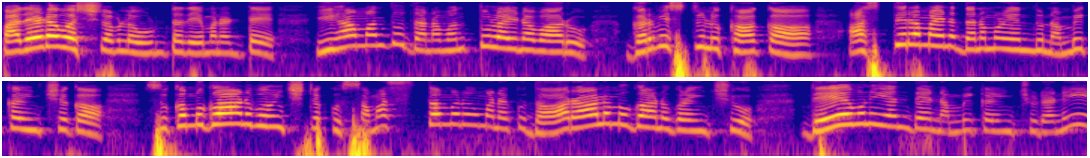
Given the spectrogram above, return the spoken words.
పదేడవ వచనంలో ఉంటుంది ఏమనంటే ఇహమందు ధనవంతులైన వారు గర్విష్ఠులు కాక అస్థిరమైన ధనము ఎందు నమ్మిక ఉంచగా సుఖముగా అనుభవించుటకు సమస్తమును మనకు ధారాళముగా అనుగ్రహించు దేవుని ఎందే నమ్మిక ఉంచుడని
